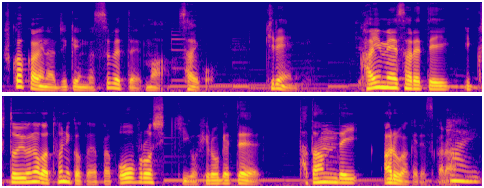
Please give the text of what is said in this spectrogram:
不可解な事件が全てまあ最後きれいに解明されていくというのがとにかくやっぱり大風呂敷を広げて畳んであるわけですから、はい。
